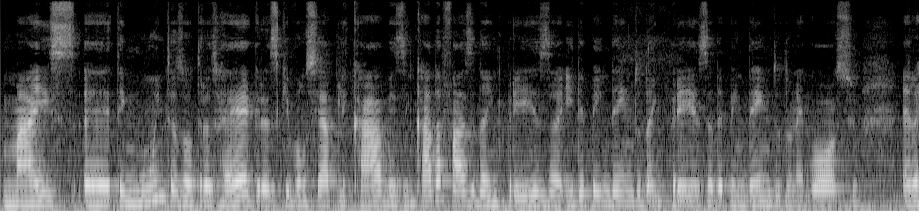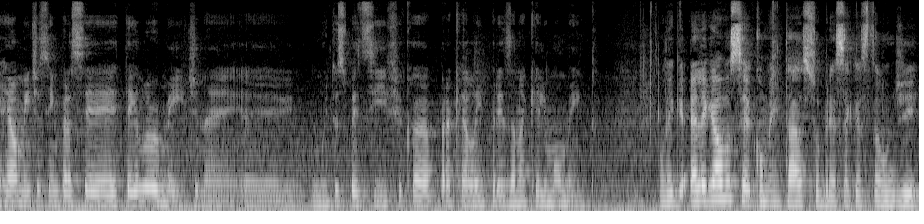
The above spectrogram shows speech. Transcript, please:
Mas é, tem muitas outras regras que vão ser aplicáveis em cada fase da empresa e dependendo da empresa, dependendo do negócio. Ela é realmente assim para ser tailor-made, né? É, muito específica para aquela empresa naquele momento. É legal você comentar sobre essa questão de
